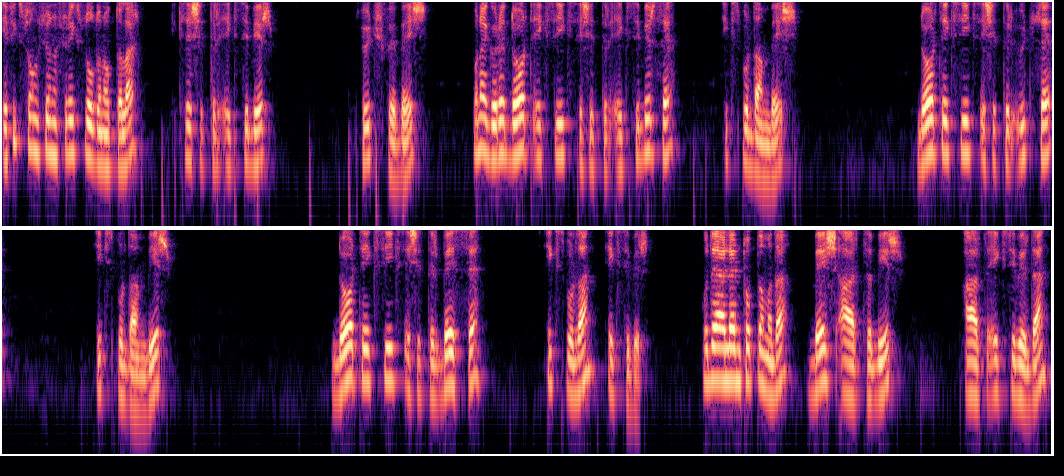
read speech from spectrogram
fx fonksiyonunun süreksiz olduğu noktalar x eşittir eksi 1, 3 ve 5. Buna göre 4 eksi x eşittir eksi 1 ise x buradan 5. 4 eksi x eşittir 3 ise x buradan 1. 4 eksi x eşittir 5 ise x buradan eksi 1. Bu değerlerin toplamı da 5 artı 1 artı eksi 1'den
